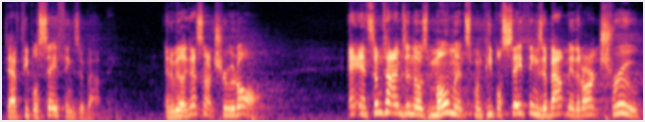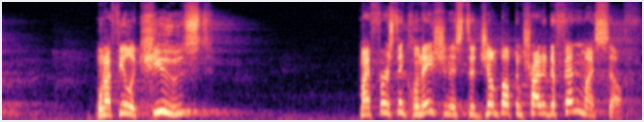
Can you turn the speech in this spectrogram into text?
to have people say things about me and to be like, that's not true at all. And sometimes in those moments when people say things about me that aren't true, when I feel accused, my first inclination is to jump up and try to defend myself.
